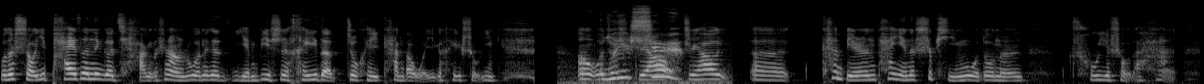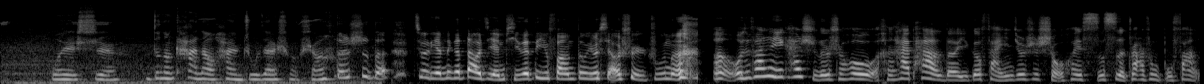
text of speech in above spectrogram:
我的手一拍在那个墙上，如果那个岩壁是黑的，就可以看到我一个黑手印。嗯，我就是只要只要呃看别人攀岩的视频，我都能出一手的汗。我也是，你都能看到汗珠在手上。但 是的，就连那个倒剪皮的地方都有小水珠呢。嗯，我就发现一开始的时候很害怕的一个反应就是手会死死抓住不放，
